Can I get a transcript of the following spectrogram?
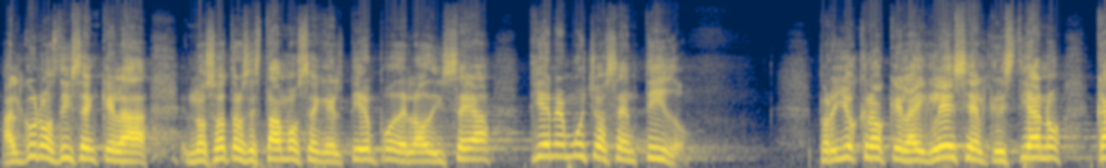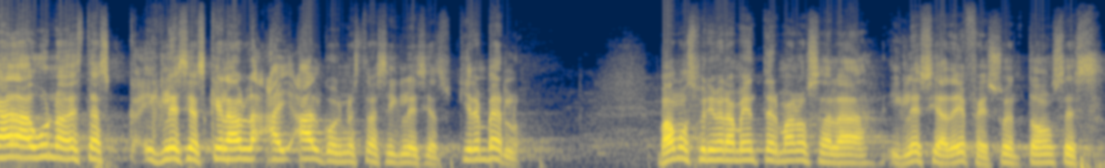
Algunos dicen que nosotros estamos en el tiempo de la Odisea. Tiene mucho sentido. Pero yo creo que la iglesia, el cristiano, cada una de estas iglesias que él habla, hay algo en nuestras iglesias. ¿Quieren verlo? Vamos primeramente, hermanos, a la iglesia de Éfeso, entonces,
